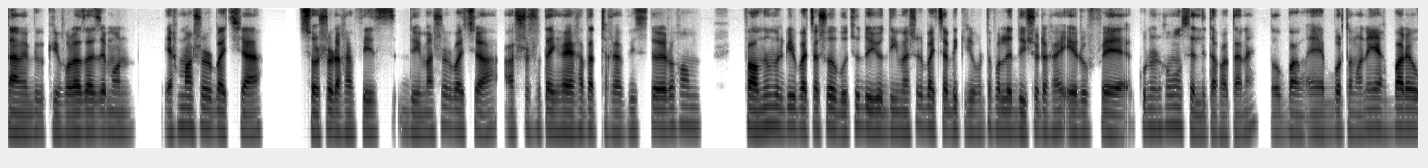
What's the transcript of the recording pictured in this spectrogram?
দামে বিক্রি করা যায়। যেমন এক মাসের বাচ্চা ৳৬০০ পিস, দুই মাসের বাচ্চা ৳৮০০ থেকে ৳১,০০০ পিস। তো এরকম ফার্মি মুরগির বাচ্চা সর্বোচ্চ ২ ২ মাসের বাচ্চা বিক্রি করতে পারলে ৳২০০ এর উপরে কোনরকমও সেল দিতে পারতা না। তো বর্তমানে একবারেও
